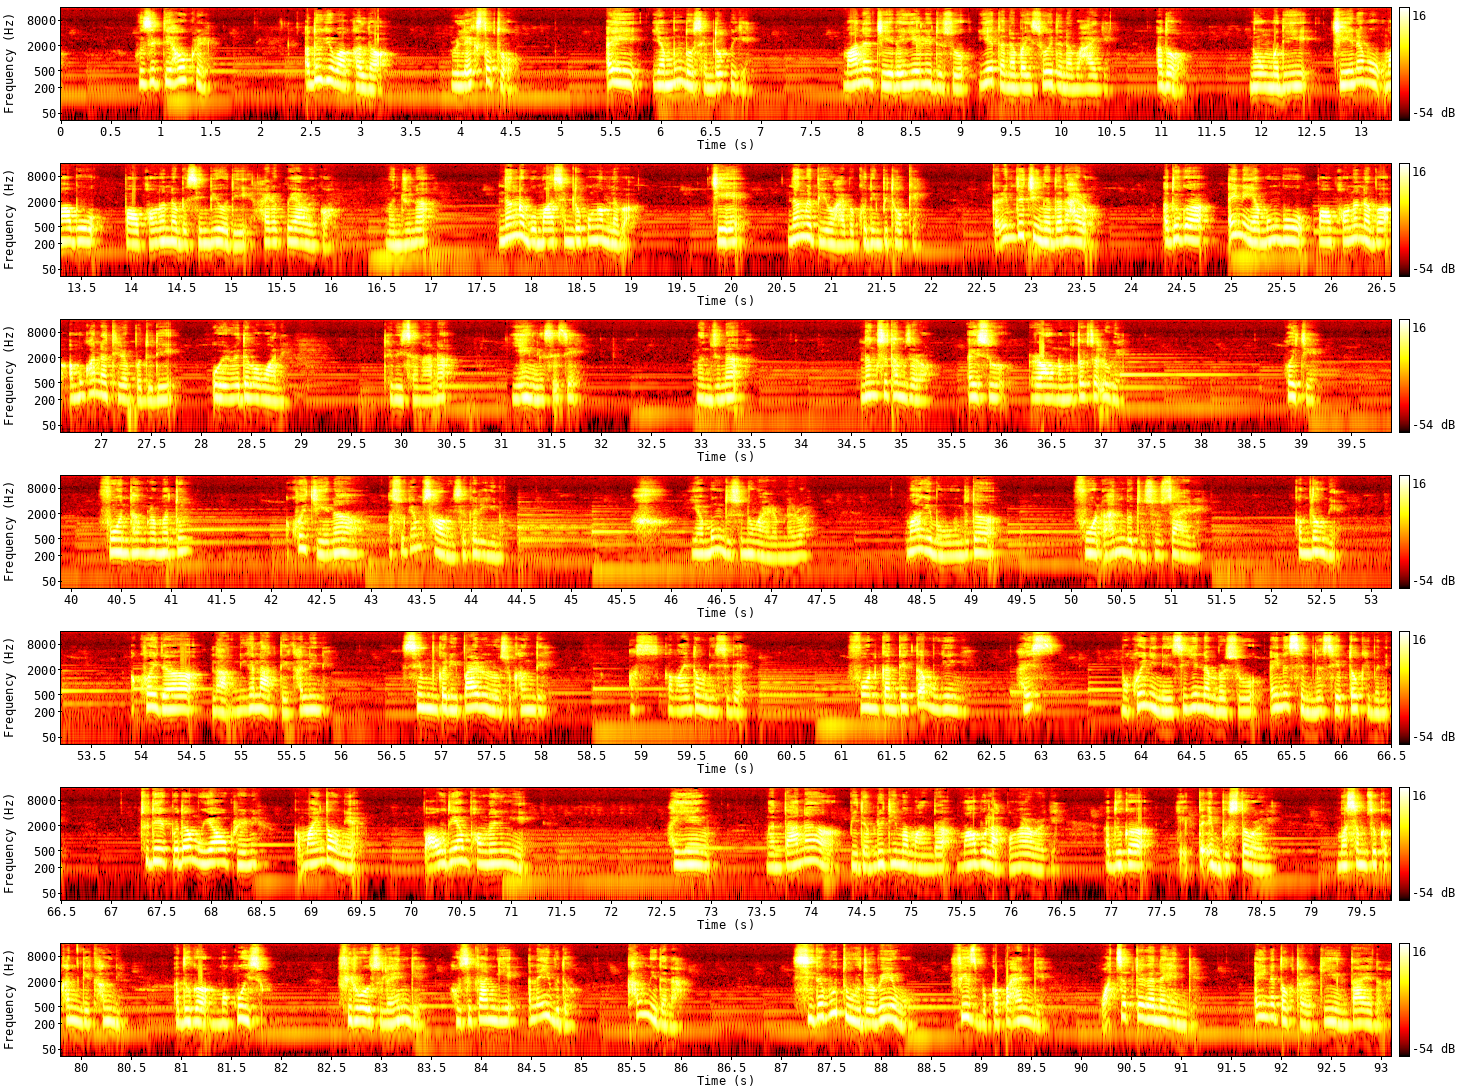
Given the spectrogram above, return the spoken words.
ꯍꯧꯖꯤꯛꯇꯤ ꯍꯧꯈ꯭ꯔꯦ ꯑꯗꯨꯒꯤ ꯋꯥꯈꯜꯗꯣ ꯔꯤꯂꯦꯛꯁ ꯇꯧꯊꯣꯛꯑꯣ ꯑꯩ ꯌꯥꯝꯕꯨꯡꯗꯣ ꯁꯦꯝꯗꯣꯛꯄꯤꯒꯦ ꯃꯥꯅ ꯆꯦꯗ ꯌꯦꯠꯂꯤꯗꯨꯁꯨ ꯌꯦꯠꯇꯅꯕ ꯑꯩ ꯁꯣꯏꯗꯅꯕ ꯍꯥꯏꯒꯦ ꯑꯗꯣ ꯅꯣꯡꯃꯗꯤ ꯆꯦꯅ ꯑꯃꯨꯛ ꯃꯥꯕꯨ ꯄꯥꯎ ꯐꯥꯎꯅꯅꯕ ꯁꯤꯟꯕꯤꯌꯣꯗꯤ ꯍꯥꯏꯔꯛꯄ ꯌꯥꯔꯣꯏꯀꯣ ꯃꯟꯖꯨꯅ ꯅꯪꯅꯕꯨ ꯃꯥ ꯁꯦꯝꯗꯣꯛꯄ ꯉꯝꯂꯕ ꯆꯦ ꯅꯪꯅ ꯄꯤꯌꯣ ꯍꯥꯏꯕ ꯈꯨꯗꯤꯡ ꯄꯤꯊꯣꯛꯀꯦ ꯀꯔꯤꯝꯇ ꯆꯤꯡꯅꯗꯅ ꯍꯥꯏꯔꯛꯑꯣ ꯑꯗꯨꯒ ꯑꯩꯅ ꯌꯥꯃꯨꯡꯕꯨ ꯄꯥꯎ ꯐꯥꯎꯅꯅꯕ ꯑꯃꯨꯛ ꯍꯟꯅ ꯊꯤꯔꯛꯄꯗꯨꯗꯤ ꯑꯣꯏꯔꯣꯏꯗꯕ ꯋꯥꯅꯤ ꯊꯣꯏꯕꯤ ꯁꯅꯥꯅ ꯌꯦꯡꯂꯁꯤ ꯆꯦ ꯃꯟꯖꯨꯅ ꯅꯪꯁꯨ ꯊꯝꯖꯔꯣ ꯑꯩꯁꯨ ꯔꯥꯎꯟ ꯑꯃꯨꯛꯇ ꯆꯠꯂꯨꯒꯦ ꯍꯣꯏ ꯆꯦ ꯐꯣꯟ ꯊꯝꯈ꯭ꯔ ꯃꯇꯨꯡ ꯑꯩꯈꯣꯏ ꯆꯦꯅ ꯑꯁꯨꯛ ꯌꯥꯝ ꯁꯥꯎꯔꯤꯁꯦ ꯀꯔꯤꯒꯤꯅꯣ ꯌꯥꯝꯕꯨꯡꯗꯨꯁꯨ ꯅꯨꯡꯉꯥꯏꯔꯝꯂꯔꯣꯏ ꯃꯥꯒꯤ ꯃꯑꯣꯡꯗꯨꯗ ꯐꯣꯟ ꯑꯍꯟꯕꯗꯨꯁꯨ ꯆꯥꯏꯔꯦ ꯀꯝꯗꯧꯅꯤ ꯑꯩꯈꯣꯏꯗ ꯂꯥꯛꯅꯤꯒ ꯂꯥꯛꯇꯦ ꯈꯜꯂꯤꯅꯦ ꯁꯤꯝ ꯀꯔꯤ ꯄꯥꯏꯔꯨꯅꯣꯁꯨ ꯈꯪꯗꯦ ꯑꯁ ꯀꯃꯥꯏꯅ ꯇꯧꯅꯤ ꯁꯤꯗꯤ ꯐꯣꯟ ꯀꯟꯇꯦꯛꯇ ꯑꯃꯨꯛ ꯌꯦꯡꯉꯤ ꯍꯩꯁ ꯃꯈꯣꯏ ꯅꯤꯅꯦꯁꯤꯒꯤ ꯅꯝꯕꯔꯁꯨ ꯑꯩꯅ ꯁꯤꯝꯗ ꯁꯦꯞ ꯇꯧꯈꯤꯕꯅꯤ ꯊꯨꯗꯦꯛꯄꯗ ꯑꯃꯨꯛ ꯌꯥꯎꯈ꯭ꯔꯦꯅꯦ ꯀꯃꯥꯏꯅ ꯇꯧꯅꯤ ꯄꯥꯎꯗꯤ ꯌꯥꯝ ꯐꯥꯎꯅꯅꯤꯡꯉꯤ ꯍꯌꯦꯡ ꯉꯟꯇꯥꯅ ꯄꯤ ꯗꯕ꯭ꯂꯤꯎ ꯗꯤ ꯃꯃꯥꯡꯗ ꯃꯥꯕꯨ ꯂꯥꯛꯄ ꯉꯥꯏꯔꯨꯔꯒꯦ ꯑꯗꯨꯒ ꯍꯦꯛꯇ ꯑꯦꯝꯕꯨꯁ ꯇꯧꯔꯒꯦ ꯃꯁꯝꯁꯨ ꯀꯛꯍꯟꯒꯦ ꯈꯪꯅꯤ ꯑꯗꯨꯒ ꯃꯀꯣꯏꯁꯨ ꯐꯤꯔꯣꯜꯁꯨ ꯂꯩꯍꯟꯒꯦ ꯍꯧꯖꯤꯛꯀꯥꯟꯒꯤ ꯑꯅꯩꯕꯗꯣ ꯈꯪꯅꯤꯗꯅ ꯁꯤꯗꯕꯨ ꯇꯨꯗ꯭ꯔꯕ ꯌꯦꯡꯉꯨ ꯐꯦꯁꯕꯨꯛꯀ ꯄꯥꯏꯍꯟꯒꯦ ꯋꯥꯆꯞꯇꯒ ꯅꯩꯍꯟꯒꯦ ꯑꯩꯅ ꯇꯧꯊꯔꯛꯀꯦ ꯌꯦꯡ ꯇꯥꯔꯦꯗꯅ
